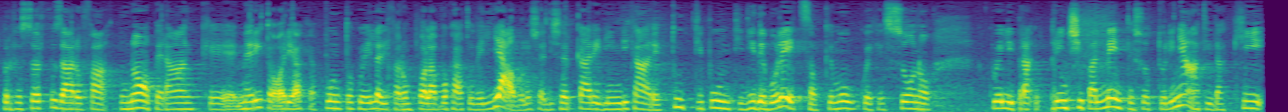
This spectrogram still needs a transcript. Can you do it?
il professor Fusaro fa un'opera anche meritoria che è appunto quella di fare un po' l'avvocato del diavolo, cioè di cercare di indicare tutti i punti di debolezza o comunque che sono quelli principalmente sottolineati da chi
